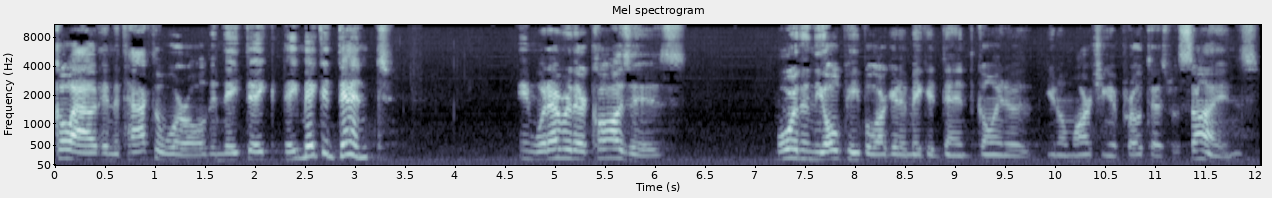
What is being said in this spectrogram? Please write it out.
go out and attack the world, and they they they make a dent in whatever their cause is, more than the old people are going to make a dent going to you know marching at protests with signs,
